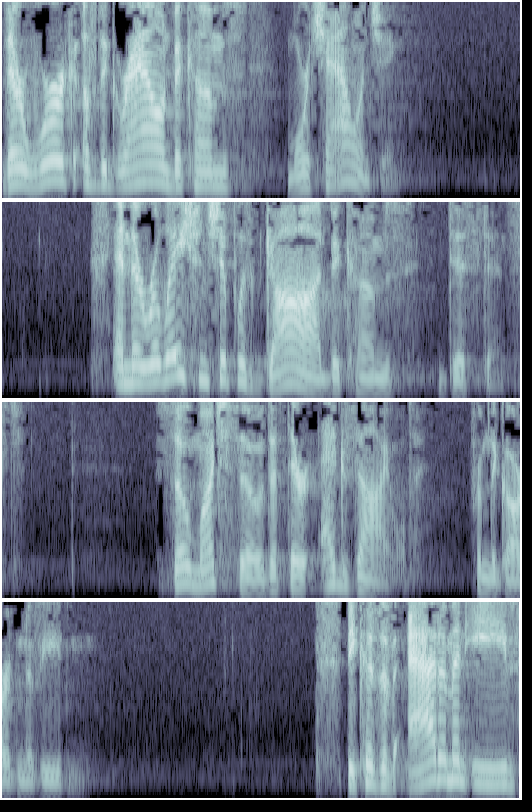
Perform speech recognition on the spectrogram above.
Their work of the ground becomes more challenging. And their relationship with God becomes distanced. So much so that they're exiled from the Garden of Eden. Because of Adam and Eve's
